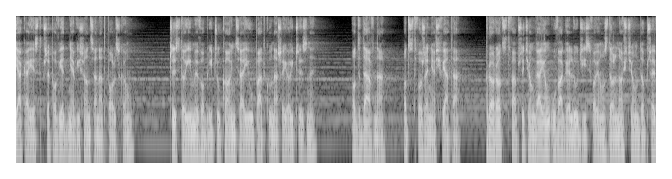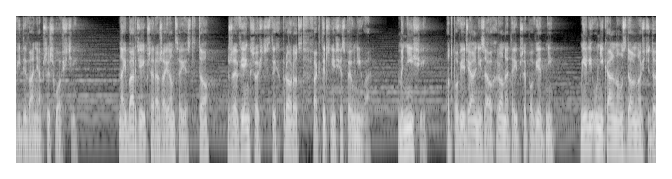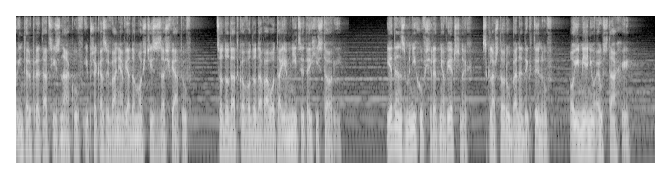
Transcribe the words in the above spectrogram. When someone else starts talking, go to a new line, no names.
Jaka jest przepowiednia wisząca nad Polską? Czy stoimy w obliczu końca i upadku naszej ojczyzny? Od dawna, od stworzenia świata, proroctwa przyciągają uwagę ludzi swoją zdolnością do przewidywania przyszłości. Najbardziej przerażające jest to, że większość z tych proroctw faktycznie się spełniła. Mnisi, odpowiedzialni za ochronę tej przepowiedni, mieli unikalną zdolność do interpretacji znaków i przekazywania wiadomości z zaświatów, co dodatkowo dodawało tajemnicy tej historii. Jeden z mnichów średniowiecznych z klasztoru benedyktynów o imieniu Eustachy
